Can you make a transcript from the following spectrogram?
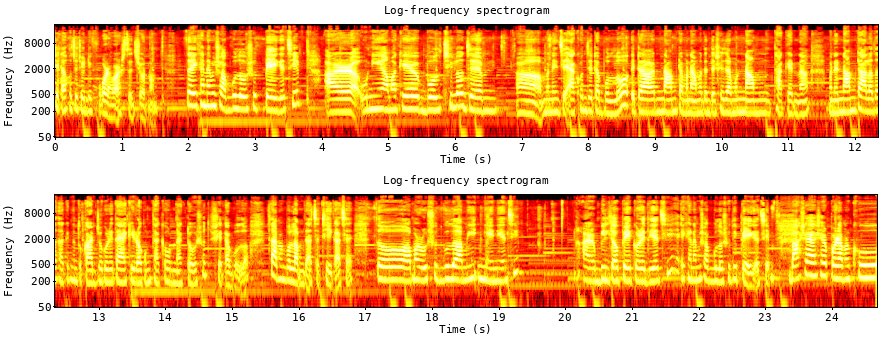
সেটা হচ্ছে টোয়েন্টি ফোর আওয়ার্সের জন্য। তো এখানে আমি সবগুলো ওষুধ পেয়ে গেছি। আর উনি আমাকে বলছিল যে মানে যে এখন যেটা বলল, এটা নামটা মানে আমাদের দেশে যেমন নাম থাকে না মানে নামটা আলাদা থাকে, কিন্তু কার্যকারিতা একই রকম থাকে, অন্য একটা ওষুধ, সেটা বলল। তো আমি বললাম যে আচ্ছা ঠিক আছে। তো আমার ওষুধগুলো আমি নিয়ে নিয়েছি। আর বিলটাও পে করে দিয়েছি। এখানে আমি সবগুলো ওষুধই পেয়ে গেছি। বাসায় আসার পরে আমার খুব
